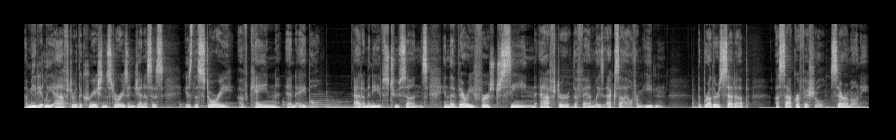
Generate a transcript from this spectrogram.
Immediately after the creation stories in Genesis is the story of Cain and Abel, Adam and Eve's two sons, in the very first scene after the family's exile from Eden. The brothers set up a sacrificial ceremony,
